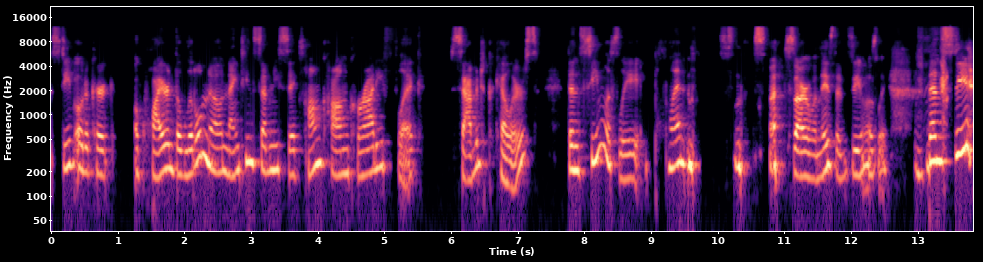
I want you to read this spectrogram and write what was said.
Steve Oedekerk acquired the little-known 1976 Hong Kong karate flick Savage Killers, then seamlessly plant. Sorry when they said seamlessly. Then see,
